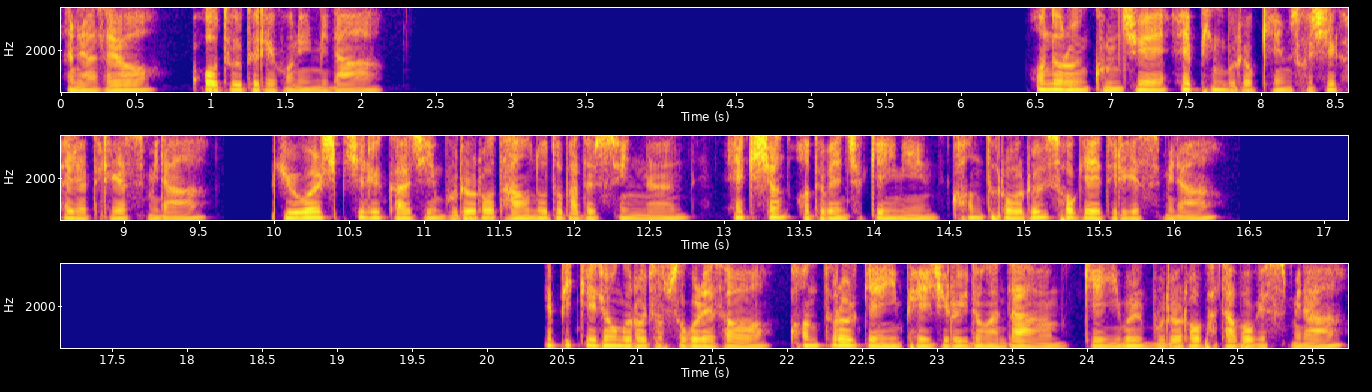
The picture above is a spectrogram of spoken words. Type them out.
안녕하세요. 코드 드래곤입니다. 오늘은 금주의 에픽 무료 게임 소식 알려드리겠습니다. 6월 17일까지 무료로 다운로드 받을 수 있는 액션 어드벤처 게임인 컨트롤을 소개해드리겠습니다. 에픽 계정으로 접속을 해서 컨트롤 게임 페이지로 이동한 다음 게임을 무료로 받아보겠습니다.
